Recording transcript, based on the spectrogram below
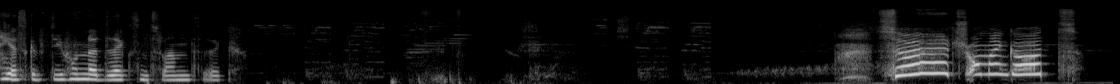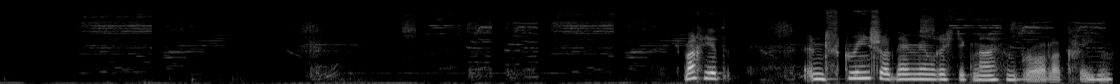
Jetzt gibt's die 126. Search, oh mein Gott. Ich mache jetzt einen Screenshot, wenn wir einen richtig nice Brawler kriegen.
